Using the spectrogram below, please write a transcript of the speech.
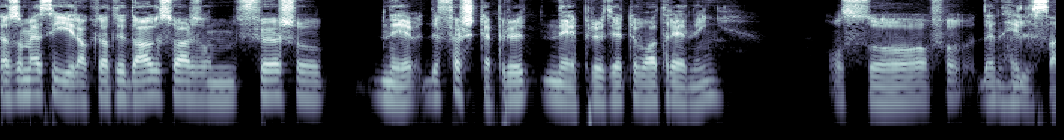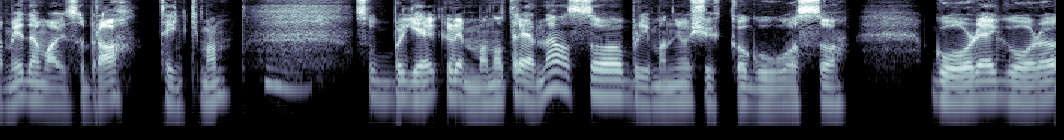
ja, Som jeg sier akkurat i dag, så er det sånn Før så ned, Det første jeg nedprioriterte, var trening. Og så Den helsa mi, den var jo så bra, tenker man. Mm. Så glemmer man å trene, og så blir man jo tjukk og god, og så går det, går det,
